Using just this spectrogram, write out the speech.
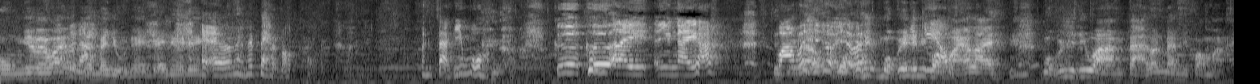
งงใช่ไหมว่าเดี๋แล้วยวนะมันมาอยู่ในไดเนอร์ได้ไอไอรอนแมนไม่แปลกหรอก มันแปลกที่หมวก คือคืออะไรยังไงคะจริงๆวางไว้แล้วเฉยๆใช่ไหมหมวกไม่ได้มีเกี่คยววามหมายอะไร หมวกไม่มีที่วางแต่รอนแมนมีความหมาย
